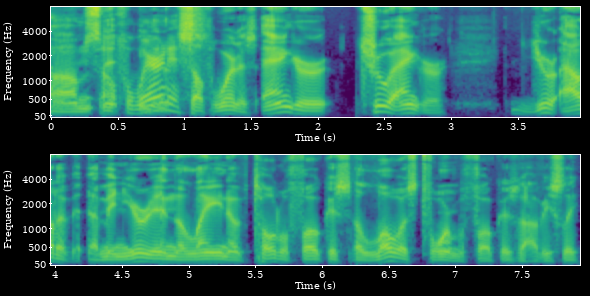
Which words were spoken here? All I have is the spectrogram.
Um, Self-awareness. Self awareness. Anger, true anger, you're out of it. I mean, you're in the lane of total focus, the lowest form of focus, obviously,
